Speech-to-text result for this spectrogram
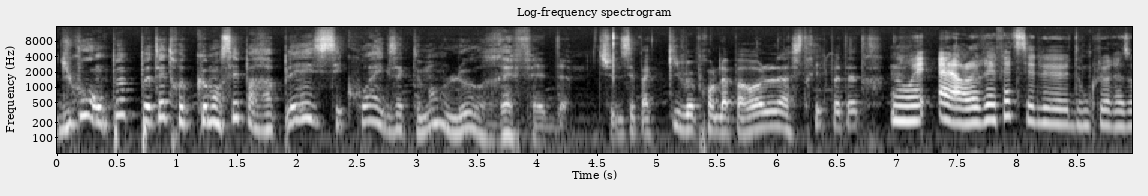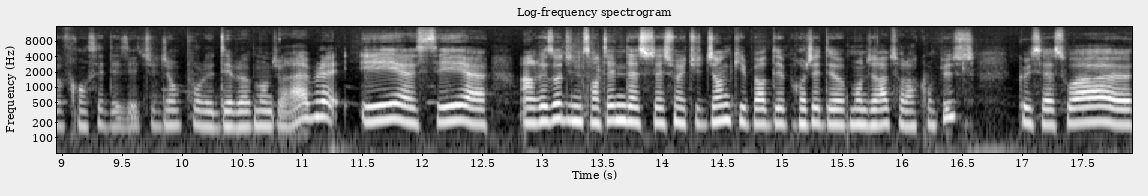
Du coup, on peut peut-être commencer par rappeler c'est quoi exactement le REFED Je ne sais pas qui veut prendre la parole, Astrid peut-être? Oui, alors le REFED, c'est le, donc le réseau français des étudiants pour le développement durable et euh, c'est euh, un réseau d'une centaine d'associations étudiantes qui portent des projets de développement durable sur leur campus, que ce soit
